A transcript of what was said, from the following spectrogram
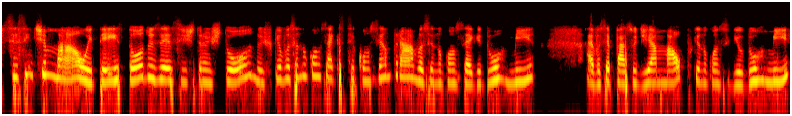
se sentir mal e ter todos esses transtornos, porque você não consegue se concentrar, você não consegue dormir. Aí você passa o dia mal porque não conseguiu dormir.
